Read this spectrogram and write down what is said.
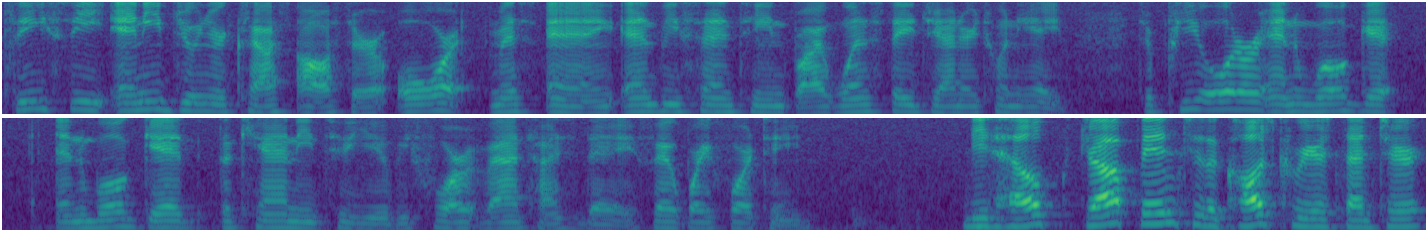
Please see any junior class officer or Miss Ang and be sent in by Wednesday, January 28 to pre-order and we'll get and we'll get the candy to you before Valentine's Day, February 14. Need help? Drop in to the College Career Center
